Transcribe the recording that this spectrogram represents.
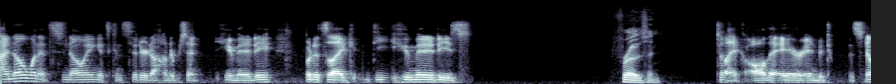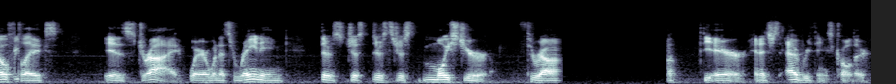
I know when it's snowing, it's considered 100% humidity, but it's like the humidity's frozen. Like all the air in between the snowflakes is dry, where when it's raining, there's just there's just moisture throughout the air, and it's just everything's colder.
